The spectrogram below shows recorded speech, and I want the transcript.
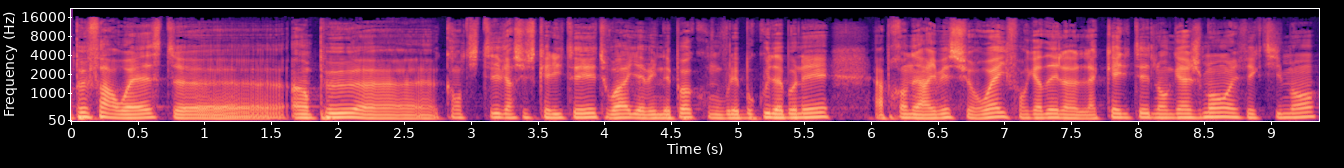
peu Far West, euh, un peu euh, quantité versus qualité. Tu vois, il y avait une époque où on voulait beaucoup d'abonnés. Après, on est arrivé sur ouais, il faut regarder la, qualité de l'engagement, effectivement.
